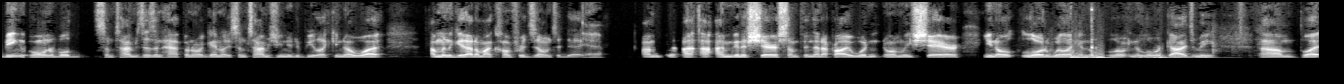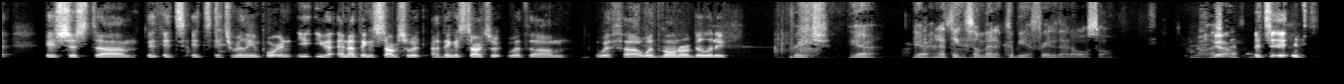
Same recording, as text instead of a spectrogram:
being vulnerable sometimes doesn't happen organically. Sometimes you need to be like, you know what, I'm going to get out of my comfort zone today. Yeah. I'm I, I'm going to share something that I probably wouldn't normally share. You know, Lord willing, and the Lord, and the Lord guides me. Um, but it's just um, it, it's it's it's really important. You, you, and I think it starts with I think it starts with with um, with uh, with vulnerability. Preach, yeah, yeah, and I think some men could be afraid of that also. You know, yeah, it's it's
